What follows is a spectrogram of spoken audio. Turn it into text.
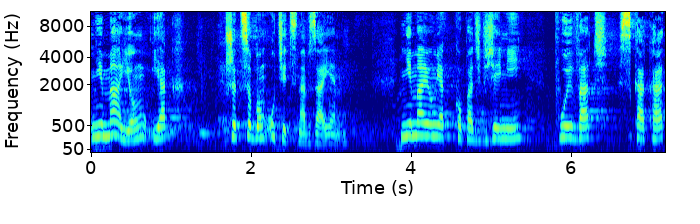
nie mają jak przed sobą uciec nawzajem. Nie mają jak kopać w ziemi, pływać, skakać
